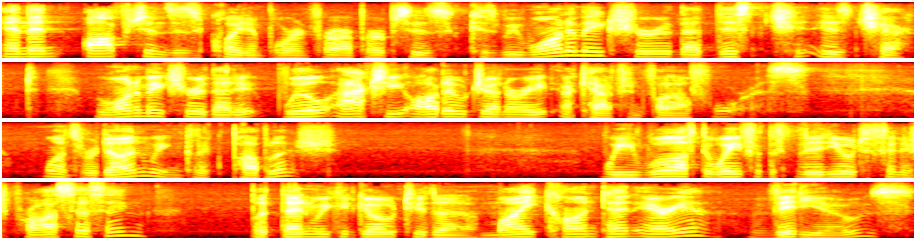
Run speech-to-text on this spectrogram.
And then options is quite important for our purposes because we want to make sure that this ch is checked. We want to make sure that it will actually auto-generate a caption file for us. Once we're done, we can click Publish. We will have to wait for the video to finish processing, but then we could go to the My Content area, Videos.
